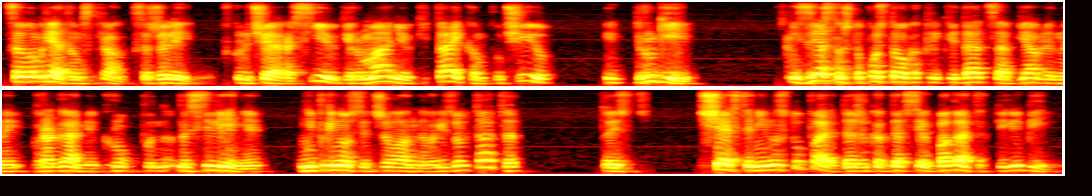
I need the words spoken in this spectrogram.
целым рядом стран, к сожалению, включая Россию, Германию, Китай, Кампучию и другие. Известно, что после того, как ликвидация объявленной врагами группы населения не приносит желанного результата, то есть счастье не наступает, даже когда всех богатых перебили,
